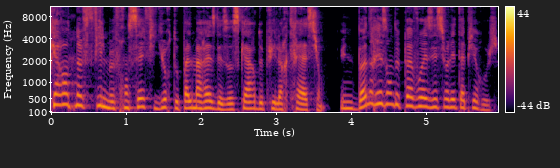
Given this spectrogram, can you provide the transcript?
49 films français figurent au palmarès des Oscars depuis leur création. Une bonne raison de pavoiser sur les tapis rouges.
